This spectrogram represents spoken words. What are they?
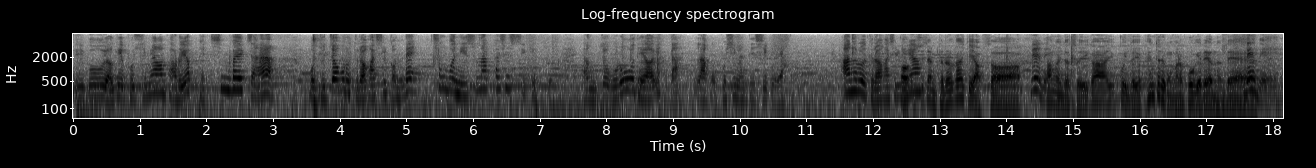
그리고 여기 보시면 바로 옆에 신발장 뭐두 짝으로 들어가실 건데 충분히 수납하실 수 있게끔 양쪽으로 되어 있다 라고 보시면 되시고요. 안으로 어, 들어가시려면 실장님 들어가기 앞서 네네. 방금 이제 저희가 입고 이제 이 팬트리 공간을 보게 되었는데 네네.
